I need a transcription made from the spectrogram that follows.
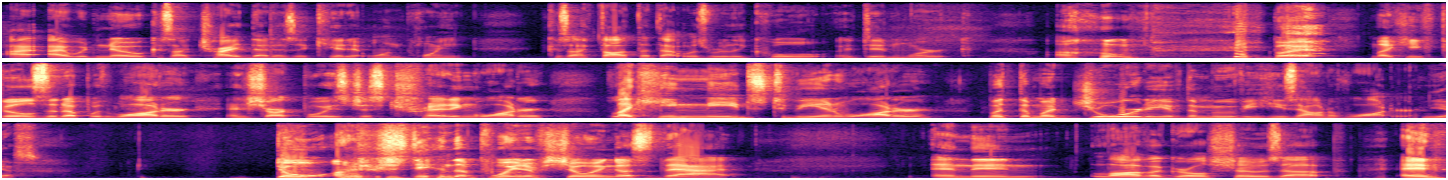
I, I would know because I tried that as a kid at one point because I thought that that was really cool. It didn't work. Um, but like he fills it up with water and Shark Boy's just treading water like he needs to be in water, but the majority of the movie he's out of water. Yes. Don't understand the point of showing us that. And then Lava Girl shows up and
